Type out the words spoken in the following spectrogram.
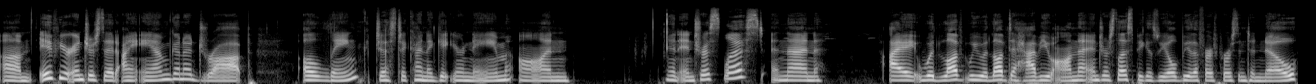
Um, if you're interested, I am going to drop a link just to kind of get your name on an interest list. And then I would love, we would love to have you on that interest list because we'll be the first person to know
